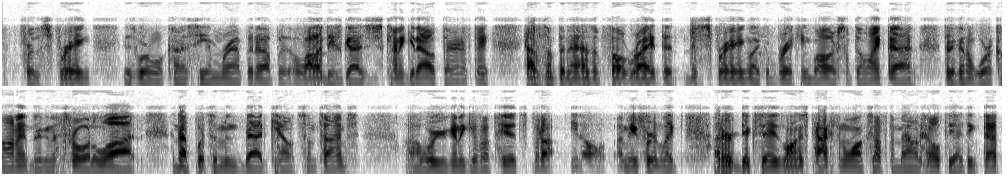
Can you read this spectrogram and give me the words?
f- for the spring is where we'll kind of see him ramp it up. But a lot of these guys just kind of get out there, and if they have something that hasn't felt right that this spring, like a breaking ball or something like that, they're going to work on it and they're going to throw it a lot, and that puts them in bad counts sometimes. Uh, where you're going to give up hits, but I, you know, I mean, for like I'd heard Dick say, as long as Paxton walks off the mound healthy, I think that's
